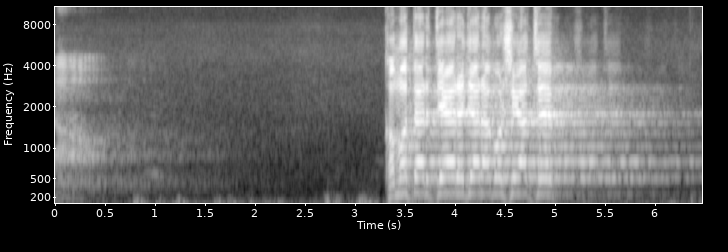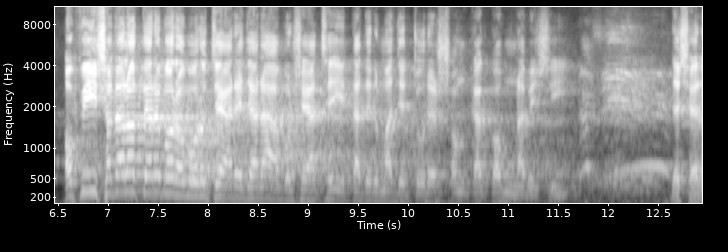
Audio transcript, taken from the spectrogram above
না। ক্ষমতার চেয়ারে যারা বসে আছে, অফিস আদালতের বড় বড় চেয়ারে যারা বসে আছে, তাদের মাঝে চোরের সংখ্যা কম না বেশি। দেশের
